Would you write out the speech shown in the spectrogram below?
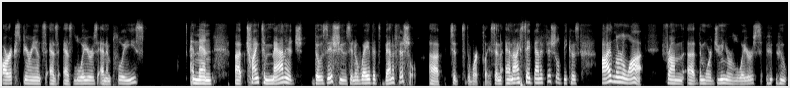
our experience as as lawyers and employees and then uh, trying to manage those issues in a way that's beneficial uh, to, to the workplace. And and i say beneficial because i learn a lot from uh, the more junior lawyers who, who,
